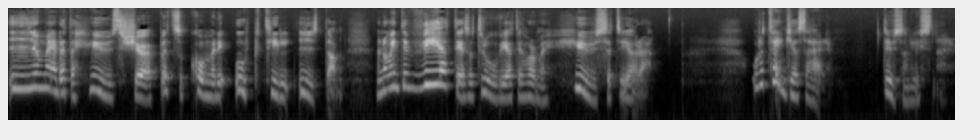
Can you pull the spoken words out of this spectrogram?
i och med detta husköpet så kommer det upp till ytan. Men om vi inte vet det så tror vi att det har med huset att göra. Och då tänker jag så här. Du som lyssnar.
